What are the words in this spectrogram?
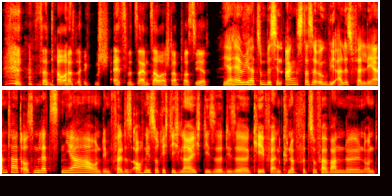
dass da dauernd irgendein Scheiß mit seinem Zauberstab passiert. Ja, Harry hat so ein bisschen Angst, dass er irgendwie alles verlernt hat aus dem letzten Jahr und ihm fällt es auch nicht so richtig leicht, diese, diese Käfer in Knöpfe zu verwandeln und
